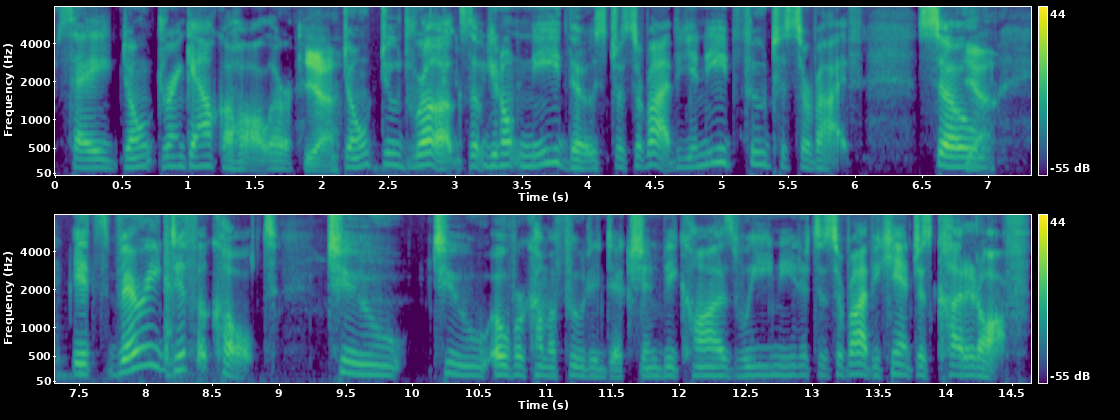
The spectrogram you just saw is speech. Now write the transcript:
say don't drink alcohol or yeah. don't do drugs. You don't need those to survive. You need food to survive. So yeah. it's very difficult to to overcome a food addiction because we need it to survive. You can't just cut it off.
